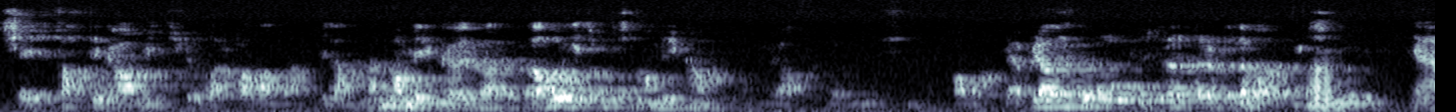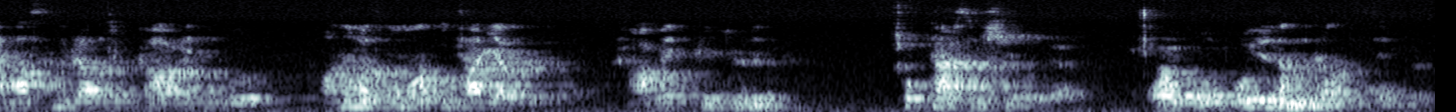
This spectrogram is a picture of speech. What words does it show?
Şey, sahte kahve içiyorlar falanlar filanlar. Amerikalılar dalga geçmek için Amerikan falan. Ya birazcık da o kültürel tarafı da var. Anladım. Yani aslında birazcık kahvenin bu ana vatanı olan İtalya kahve kültürünün çok tersi bir şey oluyor. O, o, o yüzden de biraz sevmiyorum.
